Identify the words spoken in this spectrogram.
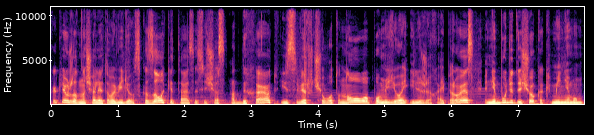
как я уже в начале этого видео сказал, китайцы сейчас отдыхают и сверх чего-то нового по MIUI или же HyperOS не будет еще как минимум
